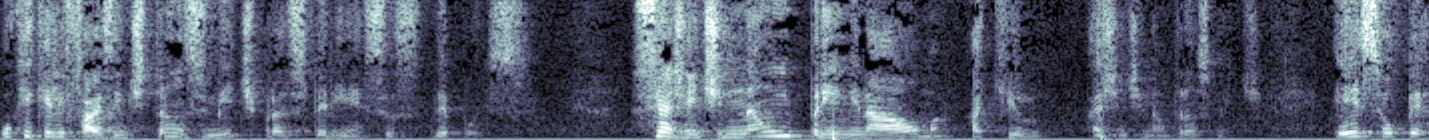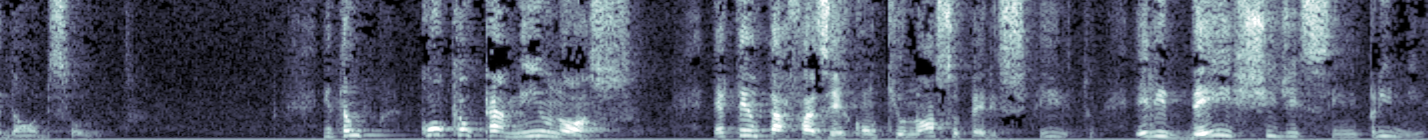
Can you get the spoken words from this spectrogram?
o que, que ele faz? A gente transmite para as experiências depois. Se a gente não imprime na alma aquilo, a gente não transmite. Esse é o perdão absoluto. Então, qual que é o caminho nosso? É tentar fazer com que o nosso perispírito ele deixe de se imprimir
